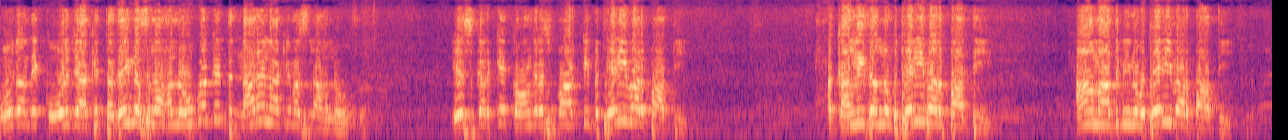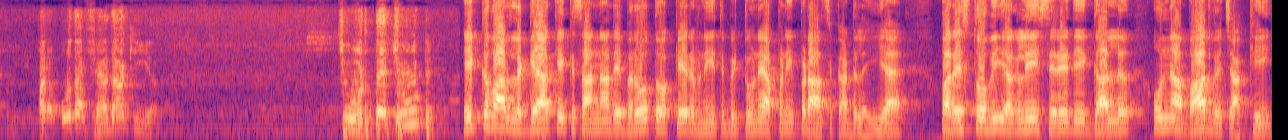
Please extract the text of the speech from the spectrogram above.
ਉਹਨਾਂ ਦੇ ਕੋਲ ਜਾ ਕੇ ਤਦੇ ਹੀ ਮਸਲਾ ਹੱਲ ਹੋਊਗਾ ਕਿ ਨਾਰੇ ਲਾ ਕੇ ਮਸਲਾ ਹੱਲ ਹੋਊਗਾ। ਇਸ ਕਰਕੇ ਕਾਂਗਰਸ ਪਾਰਟੀ ਬਥੇਰੀ ਵਾਰ ਪਾਤੀ। ਅਕਾਲੀ ਦਲ ਨੂੰ ਬਥੇਰੀ ਵਾਰ ਪਾਤੀ। ਆਮ ਆਦਮੀ ਨੂੰ ਬਥੇਰੀ ਵਾਰ ਪਾਤੀ। ਪਰ ਉਹਦਾ ਫਾਇਦਾ ਕੀ ਆ? ਝੂਠ ਤੇ ਝੂਠ। ਇੱਕ ਵਾਰ ਲੱਗਿਆ ਕਿ ਕਿਸਾਨਾਂ ਦੇ ਵਿਰੋਧ ਤੋਂ ਅੱਕੇ ਰਵਨੀਤ ਬਿੱਟੂ ਨੇ ਆਪਣੀ ਪੜਾਸ ਕੱਢ ਲਈ ਹੈ। ਪਰ ਇਸ ਤੋਂ ਵੀ ਅਗਲੀ ਸਿਰੇ ਦੀ ਗੱਲ ਉਹਨਾਂ ਬਾਅਦ ਵਿੱਚ ਆਖੀ।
